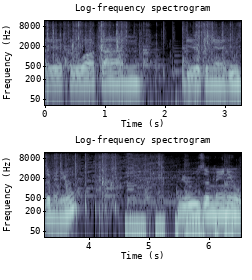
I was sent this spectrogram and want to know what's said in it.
saya keluarkan dia punya user menu user menu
